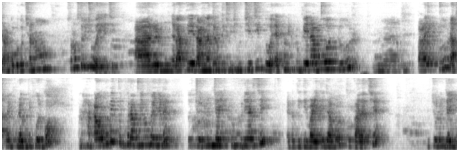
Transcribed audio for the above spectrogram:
জামা কাপড় গোছানো, সমস্ত কিছু হয়ে গেছে। আর রাতে রান্নার জন্য কিছু কিছু গুছিয়েছি, তো এখন একটু বেরাবো, একটু পাড়ায় একটু রাস্তায় ঘোরাঘুরি করব। মানে হাঁটাও হবে একটু ঘোরাঘুরিও হয়ে যাবে। তো চলুন যাই, একটু ঘুরে আসি। একটা দিদির বাড়িতে যাব, একটু কাজ আছে। চলুন যাই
